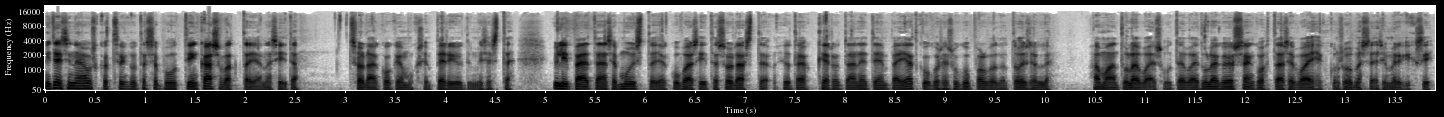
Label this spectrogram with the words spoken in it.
Miten sinä uskot sen, kun tässä puhuttiin kasvattajana siitä sodan kokemuksen periytymisestä. Ylipäätään se muisto ja kuva siitä sodasta, jota kerrotaan eteenpäin, jatkuuko se sukupolvelta toiselle hamaan tulevaisuuteen vai tuleeko jossain kohtaa se vaihe, kun Suomessa esimerkiksi,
